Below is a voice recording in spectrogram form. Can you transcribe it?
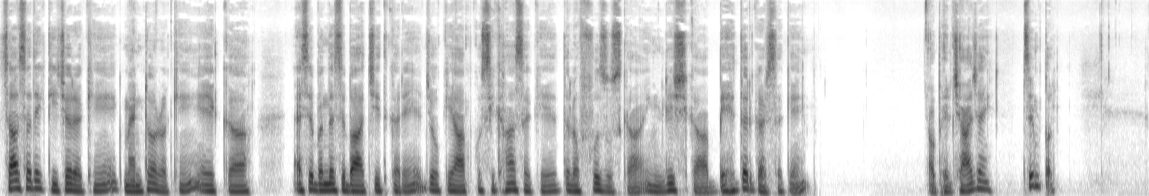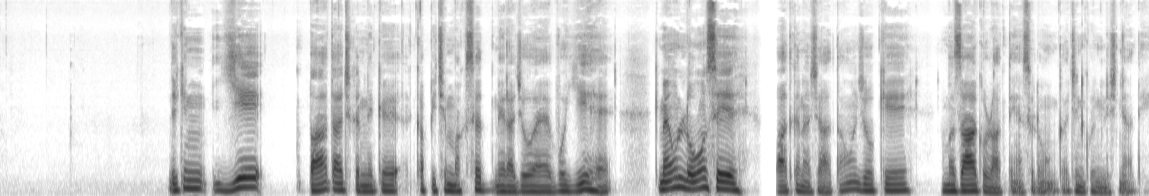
ساتھ ساتھ ایک ٹیچر رکھیں، ایک مینٹور رکھیں، ایک ایسے بندے سے بات چیت کریں جو کہ آپ کو سکھا سکے، تلفظ اس کا، انگلش کا، بہتر کر سکیں۔ اور پھر چھا جائیں۔ سمپل لیکن یہ بات آج کرنے کے کا پیچھے مقصد میرا جو ہے وہ یہ ہے کہ میں ان لوگوں سے بات کرنا چاہتا ہوں جو کہ مذاق اڑاتے ہیں ایسے لوگوں کا، جن کو انگلش نہیں آتی۔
